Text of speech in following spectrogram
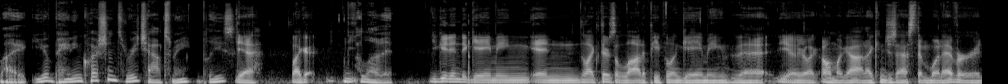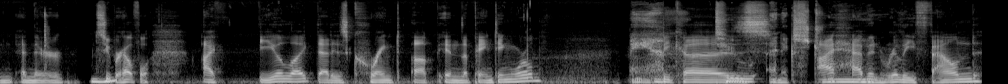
like you have painting questions? Reach out to me, please. yeah, like y- I love it. you get into gaming and like there's a lot of people in gaming that you know you're like, oh my god, I can just ask them whatever and and they're Mm-hmm. super helpful. I feel like that is cranked up in the painting world Man. because to an extreme. I haven't really found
